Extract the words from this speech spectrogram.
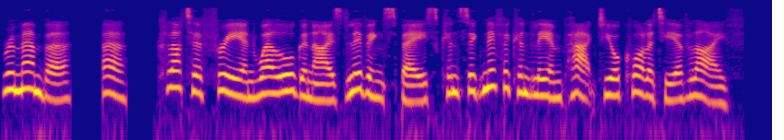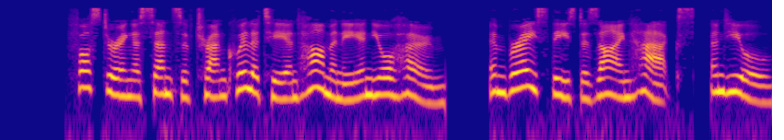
Remember, a clutter-free and well-organized living space can significantly impact your quality of life. fostering a sense of tranquility and harmony in your home. Embrace these design hacks, and you'll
